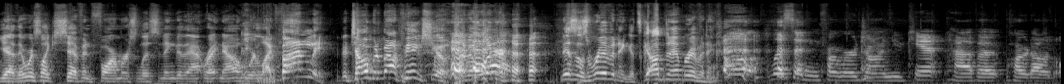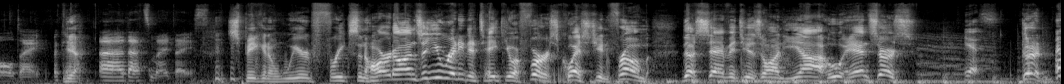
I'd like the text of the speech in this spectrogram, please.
Yeah, there was like seven farmers listening to that right now who were like, "Finally, they're talking about pig shows." I've been wondering. this is riveting. It's goddamn riveting. Well, listen, Farmer John, you can't have a hard on all day. Okay. Yeah. Uh, that's my advice. Speaking of weird freaks and hard-ons, are you ready to take your first question from the savages on Yahoo Answers? yes. Good.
